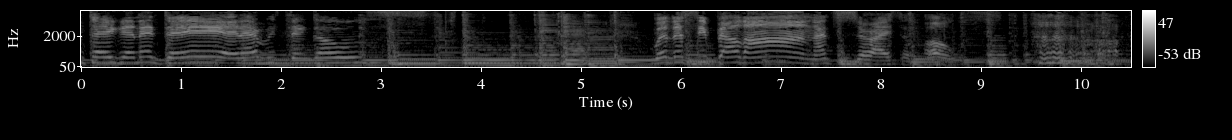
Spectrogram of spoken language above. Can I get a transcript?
I'm taking a day and everything goes. With a seatbelt on, that's sure I suppose.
